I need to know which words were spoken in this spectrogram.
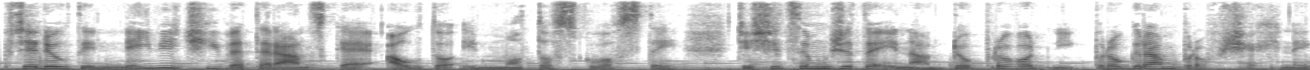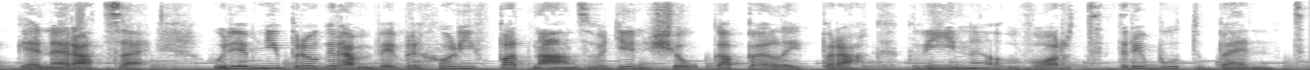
Přijdou ty největší veteránské auto i motoskvosty. Těšit se můžete i na doprovodný program pro všechny generace. Hudební program vyvrcholí v 15 hodin show kapely Prague Queen World Tribute Band.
